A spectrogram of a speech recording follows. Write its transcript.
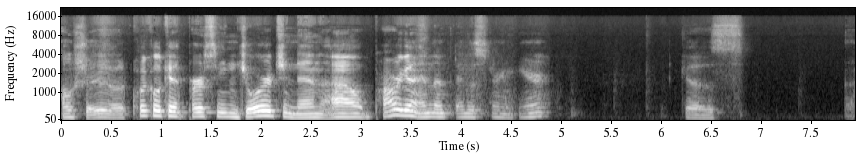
I'll show you a quick look at Percy and George, and then I'll probably gonna end the end the stream here because uh,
